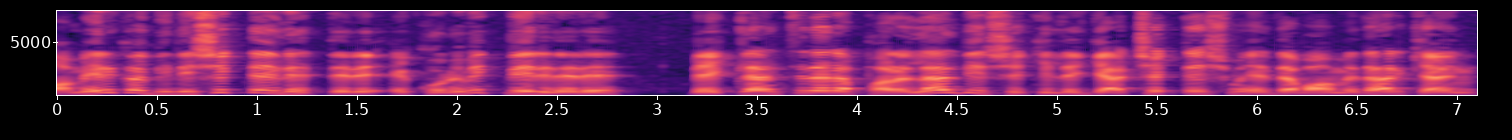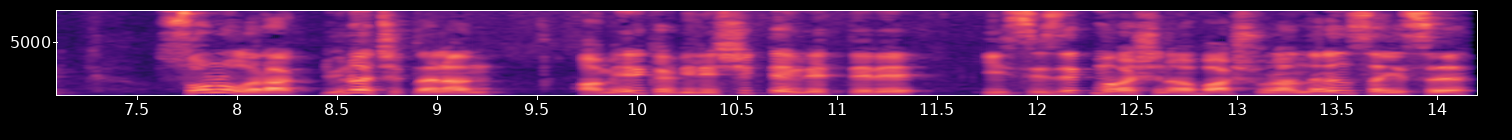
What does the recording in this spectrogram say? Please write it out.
Amerika Birleşik Devletleri ekonomik verileri beklentilere paralel bir şekilde gerçekleşmeye devam ederken son olarak dün açıklanan Amerika Birleşik Devletleri işsizlik maaşına başvuranların sayısı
